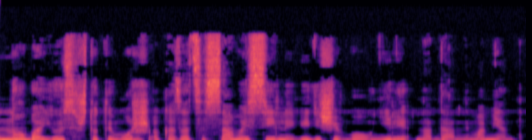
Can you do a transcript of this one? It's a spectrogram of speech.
но боюсь, что ты можешь оказаться самой сильной видящей в Бауниле на данный момент.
